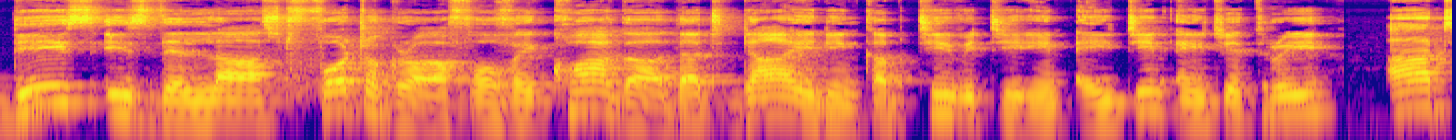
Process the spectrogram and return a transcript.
This is the last photograph of a quagga that died in captivity in 1883 at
